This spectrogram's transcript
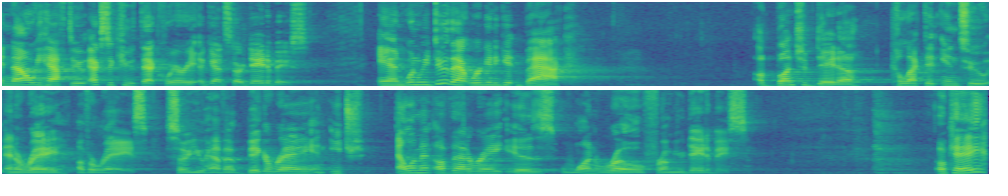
and now we have to execute that query against our database. And when we do that, we're going to get back a bunch of data collected into an array of arrays. So you have a big array, and each element of that array is one row from your database. Okay,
